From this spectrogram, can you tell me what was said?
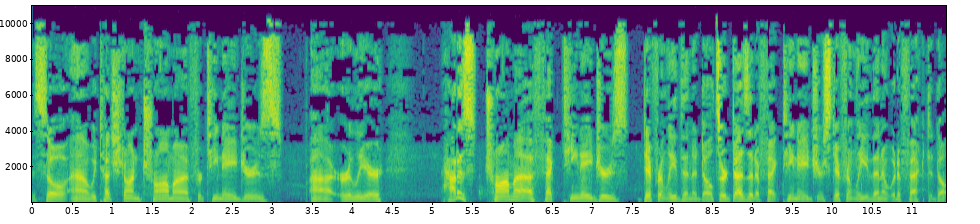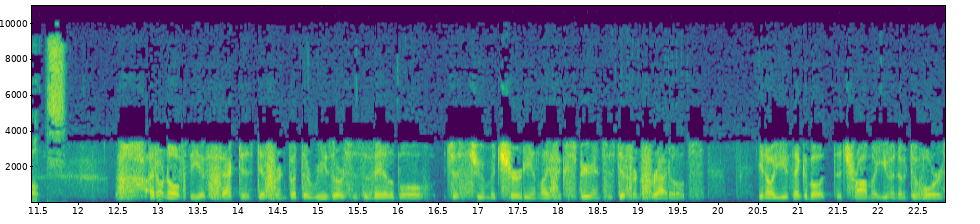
So uh, we touched on trauma for teenagers uh, earlier. How does trauma affect teenagers differently than adults, or does it affect teenagers differently than it would affect adults? I don't know if the effect is different, but the resources available just through maturity and life experience is different for adults. You know, you think about the trauma even of divorce.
